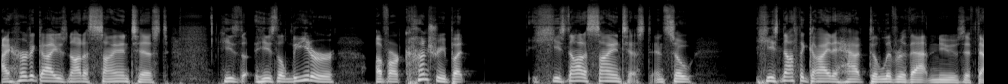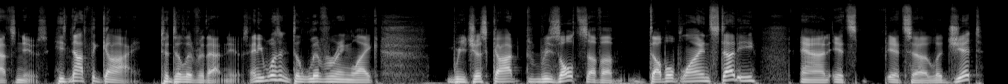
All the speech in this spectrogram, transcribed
I heard a guy who's not a scientist. He's the, he's the leader of our country, but he's not a scientist. And so he's not the guy to have deliver that news if that's news. He's not the guy to deliver that news. And he wasn't delivering like we just got results of a double blind study and it's it's a legit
